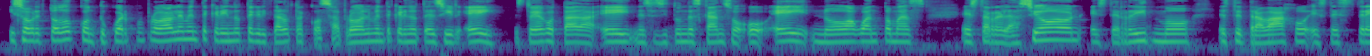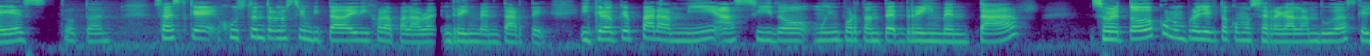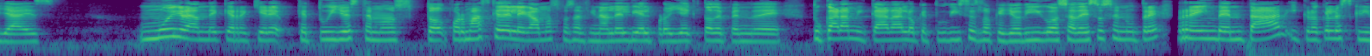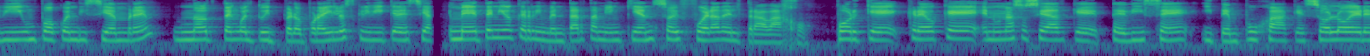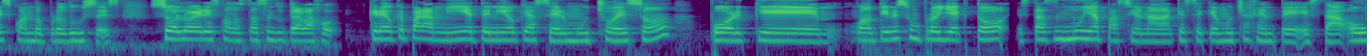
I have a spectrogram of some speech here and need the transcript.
y sobre todo con tu cuerpo probablemente queriéndote gritar otra cosa, probablemente queriéndote decir, hey, estoy agotada, hey, necesito un descanso o hey, no aguanto más esta relación, este ritmo, este trabajo, este estrés. Total. Sabes que justo entró nuestra invitada y dijo la palabra reinventarte. Y creo que para mí ha sido muy importante reinventar, sobre todo con un proyecto como Se Regalan Dudas, que ya es muy grande que requiere que tú y yo estemos, por más que delegamos, pues al final del día el proyecto depende de tu cara, mi cara, lo que tú dices, lo que yo digo, o sea, de eso se nutre. Reinventar, y creo que lo escribí un poco en diciembre, no tengo el tweet, pero por ahí lo escribí que decía, me he tenido que reinventar también quién soy fuera del trabajo porque creo que en una sociedad que te dice y te empuja que solo eres cuando produces, solo eres cuando estás en tu trabajo, creo que para mí he tenido que hacer mucho eso porque cuando tienes un proyecto estás muy apasionada, que sé que mucha gente está, o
